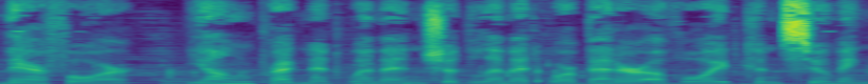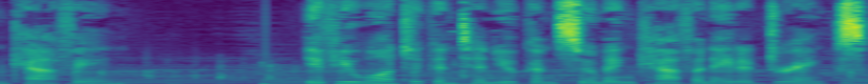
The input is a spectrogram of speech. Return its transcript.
Therefore, young pregnant women should limit or better avoid consuming caffeine. If you want to continue consuming caffeinated drinks,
